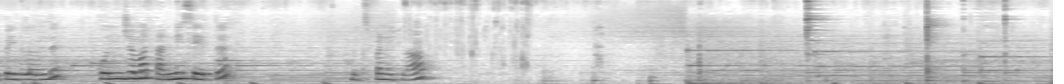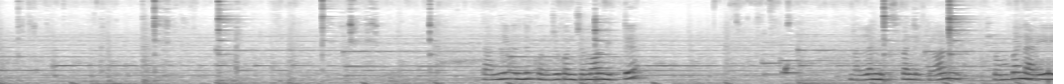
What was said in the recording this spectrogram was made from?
இப்போ இதில் வந்து கொஞ்சமாக தண்ணி சேர்த்து மிக்ஸ் பண்ணிக்கலாம். தண்ணி வந்து கொஞ்சம் கொஞ்சமாக விட்டு நல்லா மிக்ஸ் பண்ணிக்கலாம். ரொம்ப நிறைய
